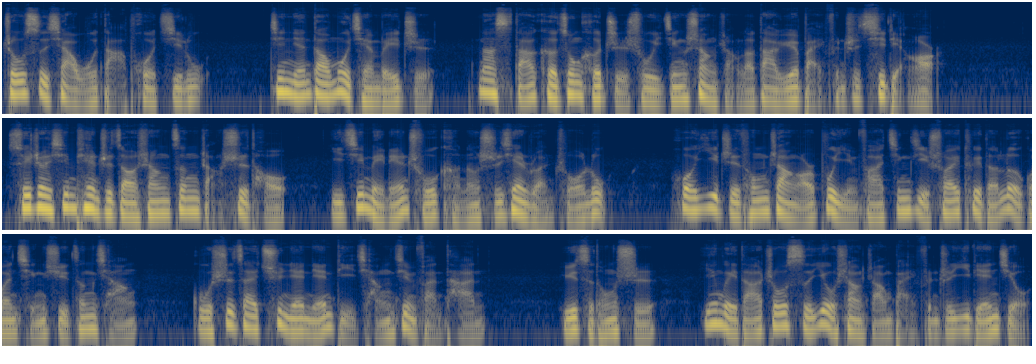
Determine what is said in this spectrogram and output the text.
周四下午打破纪录。今年到目前为止，纳斯达克综合指数已经上涨了大约百分之七点二。随着芯片制造商增长势头，以及美联储可能实现软着陆。或抑制通胀而不引发经济衰退的乐观情绪增强，股市在去年年底强劲反弹。与此同时，英伟达周四又上涨百分之一点九，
